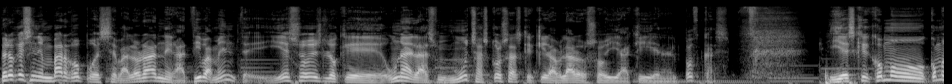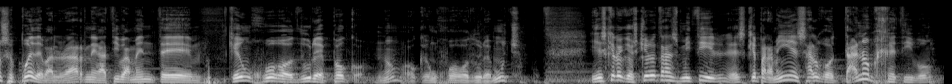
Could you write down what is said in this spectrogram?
pero que sin embargo pues se valora negativamente y eso es lo que una de las muchas cosas que quiero hablaros hoy aquí en el podcast. Y es que cómo, cómo se puede valorar negativamente que un juego dure poco, ¿no? O que un juego dure mucho. Y es que lo que os quiero transmitir es que para mí es algo tan objetivo,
